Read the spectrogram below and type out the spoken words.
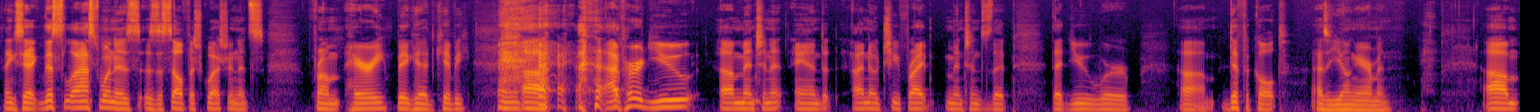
Thanks, Zach. This last one is is a selfish question. It's from Harry Big Head Kibby. Uh, I've heard you uh, mention it, and I know Chief Wright mentions that that you were um, difficult as a young airman. Um,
